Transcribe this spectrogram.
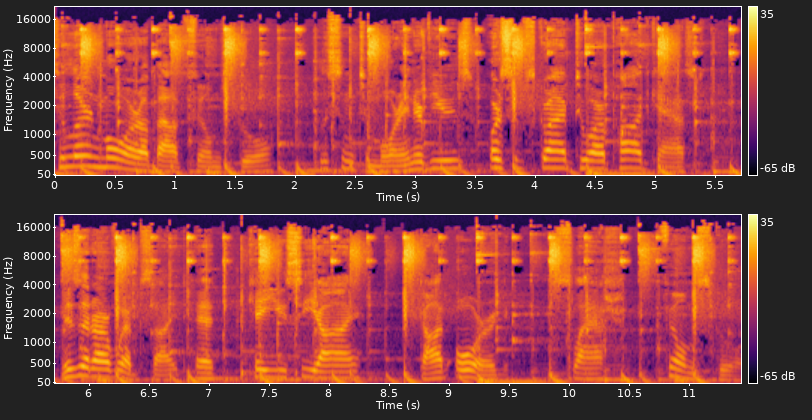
To learn more about Film School, listen to more interviews, or subscribe to our podcast visit our website at kuci.org slash film school.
